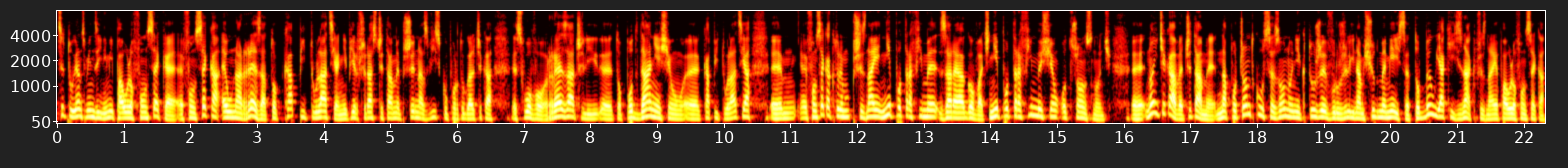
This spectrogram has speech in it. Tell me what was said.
cytując m.in. Paulo Fonseca. Fonseca e una reza to kapitulacja. Nie pierwszy raz czytamy przy nazwisku Portugalskiego Portugalczyka e, słowo reza, czyli e, to poddanie się, e, kapitulacja. Fonseca, którym przyznaje, nie potrafimy zareagować, nie potrafimy się otrząsnąć. No i ciekawe, czytamy, na początku sezonu niektórzy wróżyli nam siódme miejsce. To był jakiś znak, przyznaje Paulo Fonseca.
